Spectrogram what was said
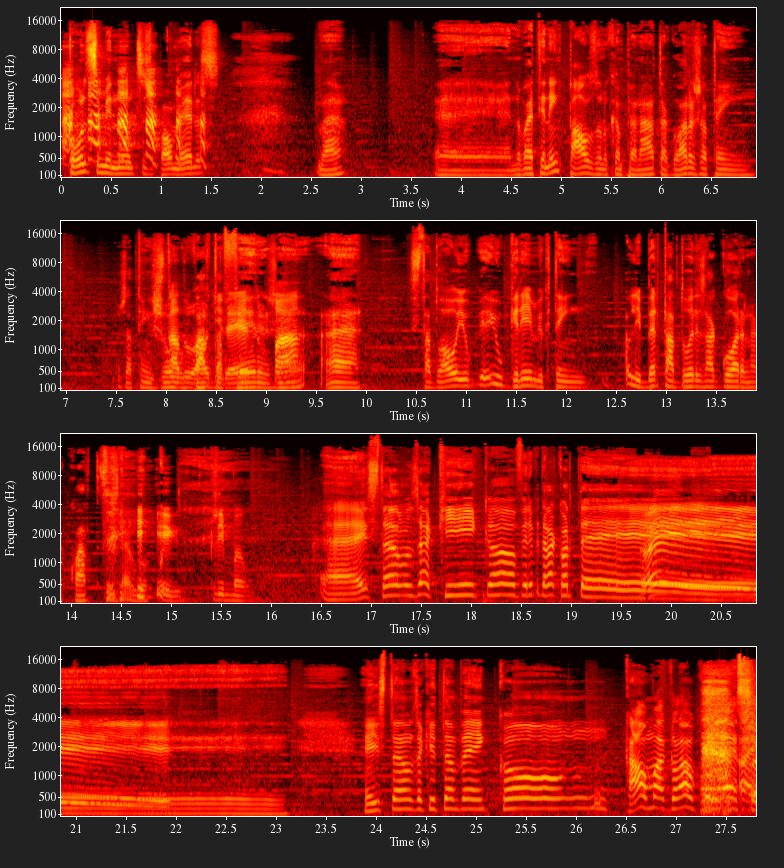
14 minutos de Palmeiras. né? É, não vai ter nem pausa no campeonato agora, já tem já tem jogo Estadual quarta-feira já. É, estadual e o, e o Grêmio que tem a Libertadores agora na quarta. Você é louco. Climão. É, estamos aqui com o Felipe Della Corte. Estamos aqui também com Calma Glauco Lessa.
